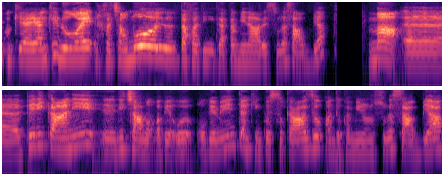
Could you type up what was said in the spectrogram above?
ok, anche noi facciamo molta fatica a camminare sulla sabbia, ma eh, per i cani, eh, diciamo, vabbè, o- ovviamente anche in questo caso, quando camminano sulla sabbia,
